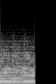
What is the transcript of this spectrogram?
change the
